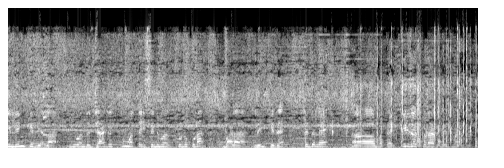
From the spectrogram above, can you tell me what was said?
ಈ ಲಿಂಕ್ ಇದೆಯಲ್ಲ, ಈ ಒಂದು ಜಾಗಕ್ಕೂ ಮತ್ತು ಈ ಸಿನಿಮಾಕ್ಕೂ ಕೂಡ ಭಾಳ ಲಿಂಕ್ ಇದೆ. ಇದಲ್ಲೇ ಮತ್ತು ಟೀಸರ್ ಕೂಡ ರಿಲೀಸ್ ಮಾಡಿದ್ವಿ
